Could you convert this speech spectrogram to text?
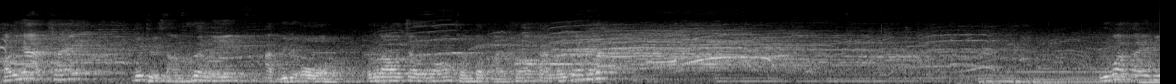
ขออนุญาตใช้ มือถือ 3 เครื่องนี้อัดวิดีโอ เราจะร้องฝนตกหม่พร้อมกันเลยใช่ไหมครับ หรือว่าใครมี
